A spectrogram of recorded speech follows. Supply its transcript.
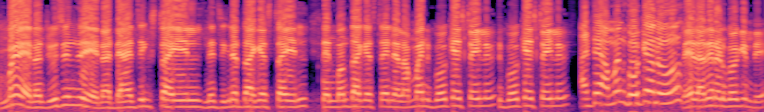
అమ్మాయి నన్ను చూసింది. నా డాన్సింగ్ స్టైల్ నేను సిగరెట్ తాగే స్టైల్ నేను మందు తాగే స్టైల్ నేను అమ్మాయిని గోకే స్టైల్ గోకే స్టైల్ అంటే అమ్మని గోకాను? లేదు అదే నేను గోకింది.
